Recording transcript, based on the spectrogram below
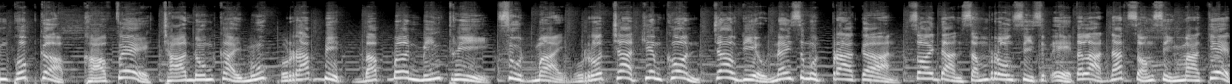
ยมพบกับคาเฟ่ชานมไข่มุก รับบิดบับเบิลมิงทรี สูตรใหม่ รสชาติเข้มข้น เจ้าเดียวในสมุทรปราการ ซอยด่านสำโรง 41 ตลาดนัด 2 สิงห์มาร์เก็ต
